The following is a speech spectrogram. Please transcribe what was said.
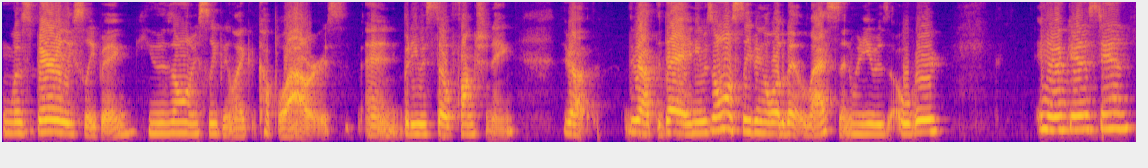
was barely sleeping. He was only sleeping like a couple hours, and but he was still functioning throughout throughout the day, and he was almost sleeping a little bit less than when he was over in Afghanistan.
